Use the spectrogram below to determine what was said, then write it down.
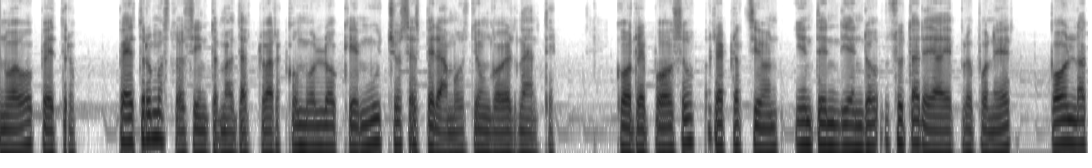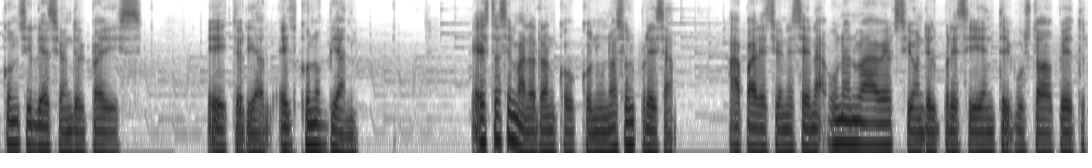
nuevo Petro. Petro mostró síntomas de actuar como lo que muchos esperamos de un gobernante, con reposo, reflexión y entendiendo su tarea de proponer por la conciliación del país. Editorial El Colombiano. Esta semana arrancó con una sorpresa. Apareció en escena una nueva versión del presidente Gustavo Petro.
